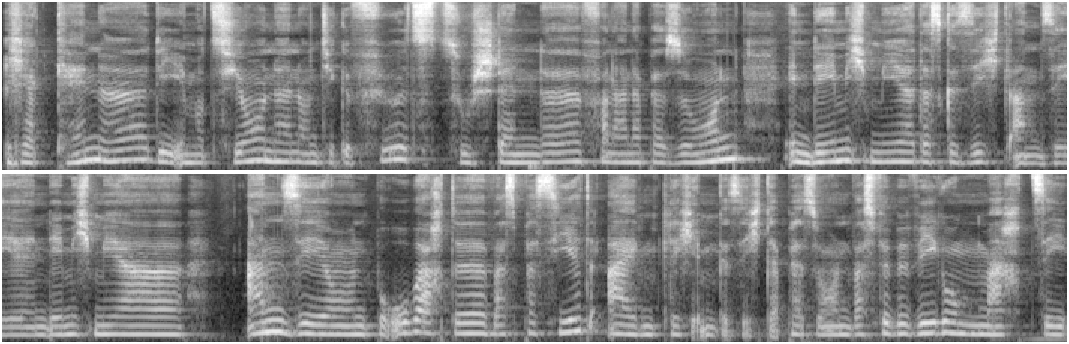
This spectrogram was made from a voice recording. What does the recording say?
Ich erkenne die Emotionen und die Gefühlszustände von einer Person, indem ich mir das Gesicht ansehe, indem ich mir ansehe und beobachte, was passiert eigentlich im Gesicht der Person, was für Bewegungen macht sie,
